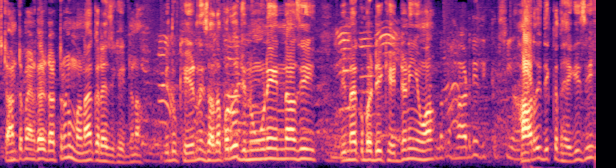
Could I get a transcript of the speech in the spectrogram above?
ਸਟੰਟ ਪੈਣ ਕਰਕੇ ਡਾਕਟਰ ਨੂੰ ਮਨਾ ਕਰਿਆ ਸੀ ਖੇਡਣਾ ਵੀ ਤੂੰ ਖੇਡ ਨਹੀਂ ਸਕਦਾ ਪਰ ਉਹ ਜਨੂਨ ਹੀ ਇੰਨਾ ਸੀ ਵੀ ਮੈਂ ਕਬੱਡੀ ਖੇਡਣੀ ਹਾਂ ਮਤਲਬ ਹਾਰਟ ਦੀ ਦਿੱਕਤ ਸੀ ਹਾਰ ਦੀ ਦਿੱਕਤ ਹੈਗੀ ਸੀ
